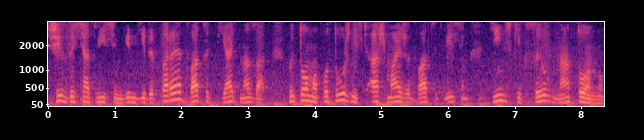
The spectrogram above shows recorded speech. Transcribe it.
68 він їде вперед, 25 назад. Питома потужність аж майже 28 кінських сил на тонну.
